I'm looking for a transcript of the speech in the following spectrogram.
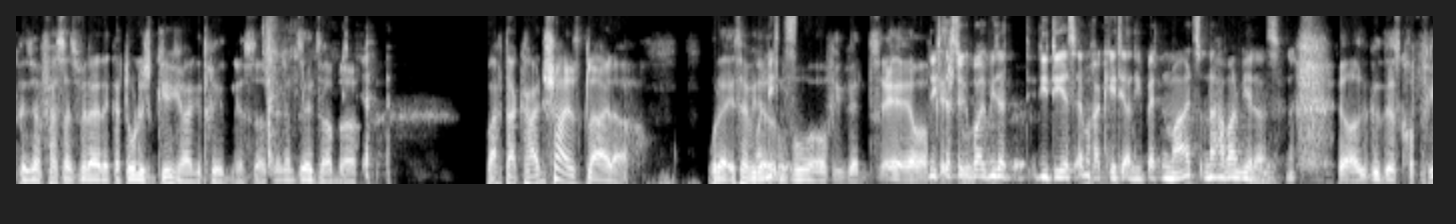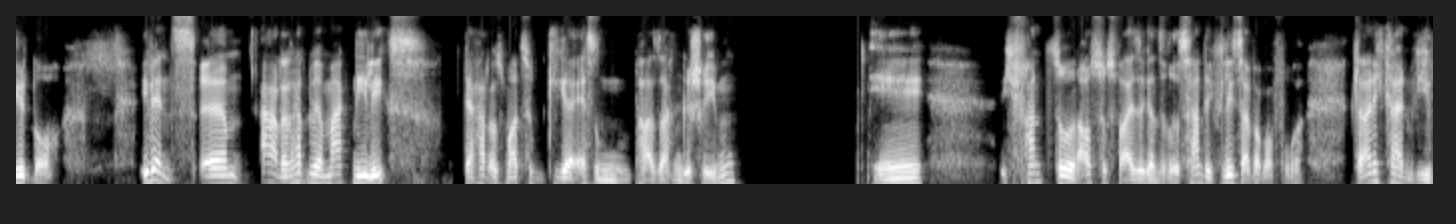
das ist ja fast, als wenn er in der katholischen Kirche eingetreten ist. Das wäre ganz seltsam da. ja. Macht da keinen Scheiß, Kleider. Oder ist er wieder nicht, irgendwo auf Events? Äh, auf nicht, dass du überall wieder die DSM-Rakete an die Betten malst und nachher waren wir das. Ne? Ja, das Kopf fehlt noch. Events. Ähm, ah, dann hatten wir Marc Nielix. Der hat uns mal zu Giga Essen ein paar Sachen geschrieben. Äh, ich fand so Ausdrucksweise ganz interessant. Ich lese einfach mal vor. Kleinigkeiten wie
